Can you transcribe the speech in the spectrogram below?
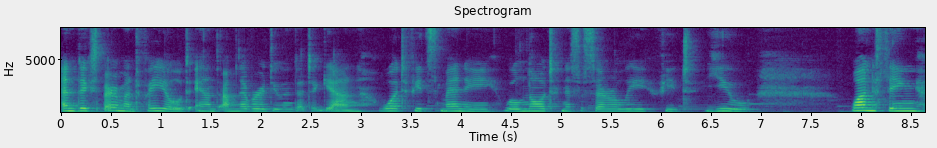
And the experiment failed and I'm never doing that again. What fits many will not necessarily fit you. One thing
